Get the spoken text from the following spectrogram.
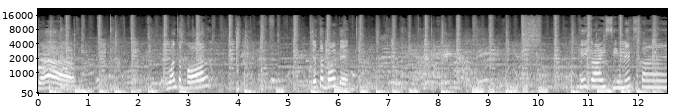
Job. You want the ball? Get the ball then. Okay guys, see you next time.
